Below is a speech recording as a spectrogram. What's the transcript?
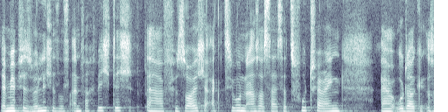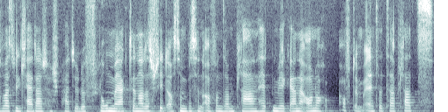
Ja, mir persönlich ist es einfach wichtig äh, für solche Aktionen, also das heißt jetzt Foodsharing oder sowas wie Kleidertauschparty oder Flohmärkte, ne, das steht auch so ein bisschen auf unserem Plan, hätten wir gerne auch noch auf dem Elsässer Platz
